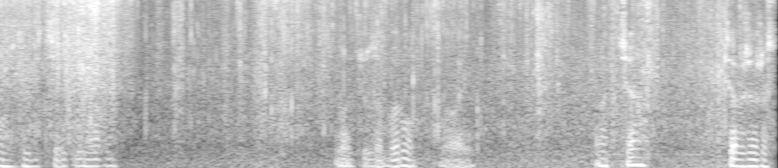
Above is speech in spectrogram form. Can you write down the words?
Ось дивіться, який гарний. Ну цю заберу маленьку. А ця, ця вже роз,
